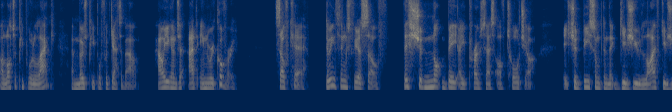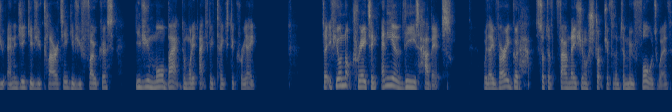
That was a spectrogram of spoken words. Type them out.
a lot of people lack and most people forget about. How are you going to add in recovery? self care, doing things for yourself. This should not be a process of torture. It should be something that gives you life, gives you energy, gives you clarity, gives you focus, gives you more back than what it actually takes to create. So if you're not creating any of these habits with a very good sort of foundational structure for them to move forwards with,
